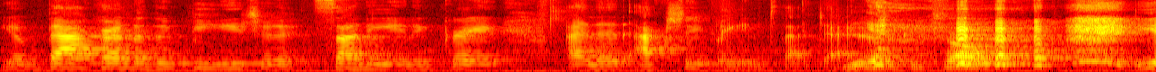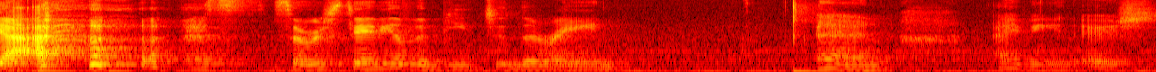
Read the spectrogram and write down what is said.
you know, background of the beach and it's sunny and it's great and it actually rained that day. Yeah, I can tell. yeah. so we're standing on the beach in the rain and I mean, it was,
